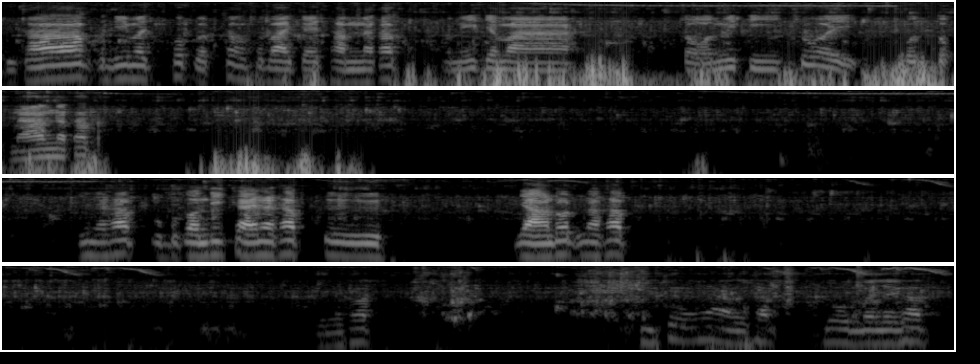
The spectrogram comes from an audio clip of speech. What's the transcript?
วัสดีครับ วันนี้มาพบกับช่องสบายใจทำนะครับ วันนี้จะมาสอนวิธีช่วยคนตกน้ำนะครับ นี่นะครับ อุปกรณ์ที่ใช้นะครับ คือยางรถนะครับนี่นะครับช่วยง่ายเลยครับโยนไปเลยครับ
